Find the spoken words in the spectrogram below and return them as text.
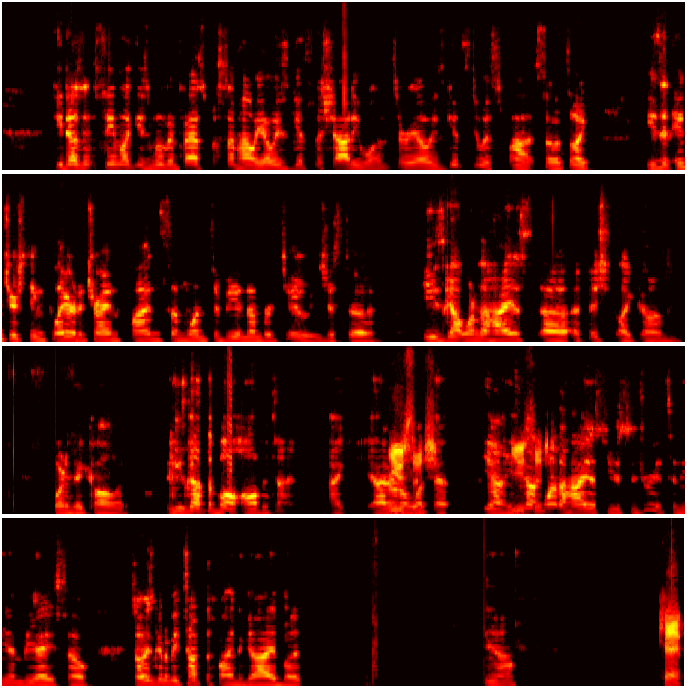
he doesn't seem like he's moving fast, but somehow he always gets the shot he wants or he always gets to his spot. So it's like he's an interesting player to try and find someone to be a number two. He's just a he's got one of the highest uh efficient like um what do they call it? He's got the ball all the time. I I don't Usage. know what that. Yeah, he's Usage. got one of the highest usage rates in the NBA. So it's always going to be tough to find a guy, but you know. Okay.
